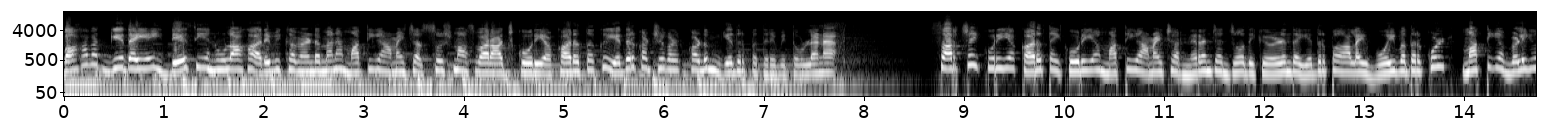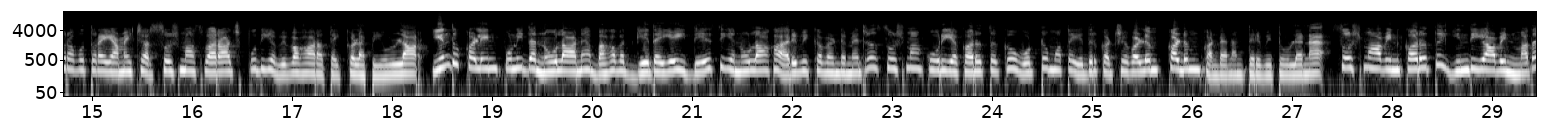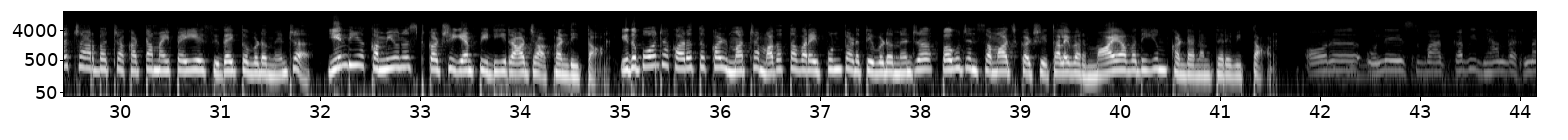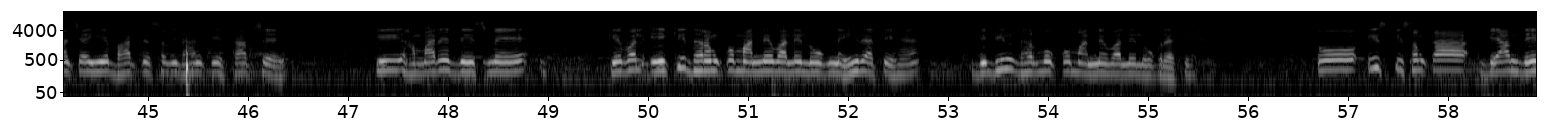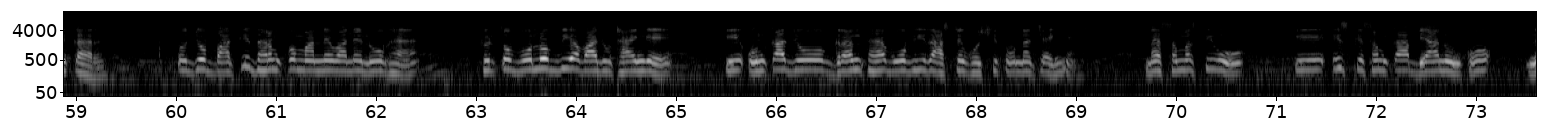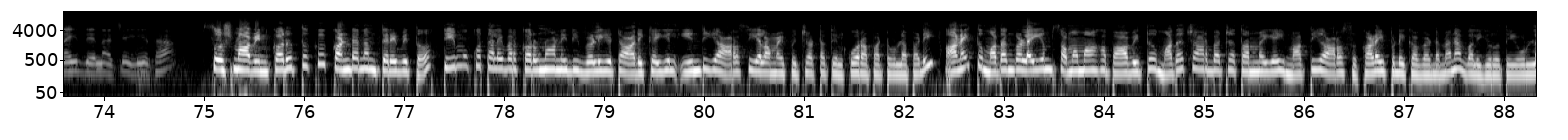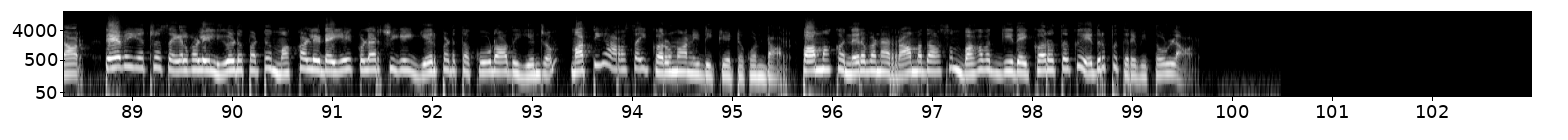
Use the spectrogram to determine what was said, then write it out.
பகவத்கீதையை தேசிய நூலாக அறிவிக்க வேண்டுமென மத்திய அமைச்சர் சுஷ்மா ஸ்வராஜ் கூறிய கருத்துக்கு எதிர்க்கட்சிகள் கடும் எதிர்ப்பு தெரிவித்துள்ளன. சர்ச்சைக்குரிய கருத்தை கூறிய மத்திய அமைச்சர் நிரஞ்சன் ஜோதிக்கு எழுந்த எதிர்ப்பு அலை ஓய்வதற்குள் மத்திய வெளியுறவுத்துறை அமைச்சர் சுஷ்மா ஸ்வராஜ் புதிய விவகாரத்தை கிளப்பியுள்ளார். இந்துக்களின் புனித நூலான பகவத்கீதையை தேசிய நூலாக அறிவிக்க வேண்டும் என்று சுஷ்மா கூறிய கருத்துக்கு ஒட்டுமொத்த எதிர்க்கட்சிகளும் கடும் கண்டனம் தெரிவித்துள்ளன. சுஷ்மாவின் கருத்து இந்தியாவின் மதச்சார்பற்ற கட்டமைப்பையே சிதைத்துவிடும் என்று இந்திய கம்யூனிஸ்ட் கட்சி எம்பி டி ராஜா கண்டித்தார். இதுபோன்ற கருத்துக்கள் மற்ற மதத்தவரை புண்படுத்திவிடும் என்று பகுஜன் சமாஜ் கட்சி தலைவர் மாயாவதியும் கண்டனம் தெரிவித்தார் और उन्हें इस बात का भी ध्यान रखना चाहिए भारतीय संविधान के हिसाब से कि हमारे देश में केवल एक ही धर्म को मानने वाले लोग नहीं रहते हैं विभिन्न धर्मों को मानने वाले लोग रहते हैं तो इस किस्म का बयान देकर तो जो बाकी धर्म को मानने वाले लोग हैं फिर तो वो लोग भी आवाज उठाएंगे कि उनका जो ग्रंथ है वो भी राष्ट्र घोषित होना चाहिए। मैं समझती हूँ कि इस किस्म का बयान उनको नहीं देना चाहिए था। சுஷ்மாவின் கருத்துக்கு கண்டனம் தெரிவித்து திமுக தலைவர் கருணாநிதி வெளியிட்ட அறிக்கையில் இந்திய அரசியலமைப்பு சட்டத்தில் கூறப்பட்டுள்ளபடி அனைத்து மதங்களையும் சமமாக பாவித்து மதச்சார்பற்ற தன்மையை மத்திய அரசு கடைபிடிக்க வேண்டும் என வலியுறுத்தியுள்ளார். தேவையற்ற செயல்களில் ஈடுபட்டு மக்களிடையே கிளர்ச்சியை ஏற்படுத்தக்கூடாது என்றும் மத்திய அரசை கருணாநிதி கேட்டுக் கொண்டார் பாமக நிறுவனர் ராமதாசும் பகவத்கீதை கருத்துக்கு எதிர்ப்பு தெரிவித்துள்ளார்.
